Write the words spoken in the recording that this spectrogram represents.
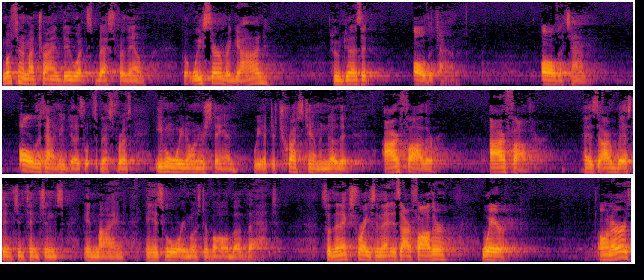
Most of the time I try and do what's best for them. But we serve a God who does it all the time. All the time. All the time He does what's best for us. Even when we don't understand, we have to trust Him and know that our Father, our Father, has our best intentions in mind and His glory most of all above that. So the next phrase in that is our Father, where? On earth?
